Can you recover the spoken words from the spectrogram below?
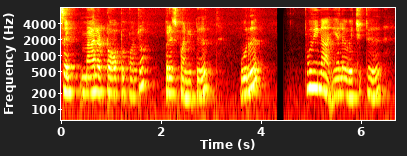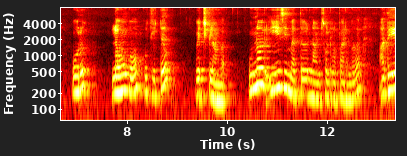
செட் மேலே டாப்பு கொஞ்சம் ப்ரெஸ் பண்ணிவிட்டு ஒரு புதினா இலை வச்சுட்டு ஒரு லவங்கம் குத்திட்டு வச்சுக்கலாங்க. இன்னொரு ஈஸி மெத்தட் நான் சொல்கிறேன் பாருங்கள் அதே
